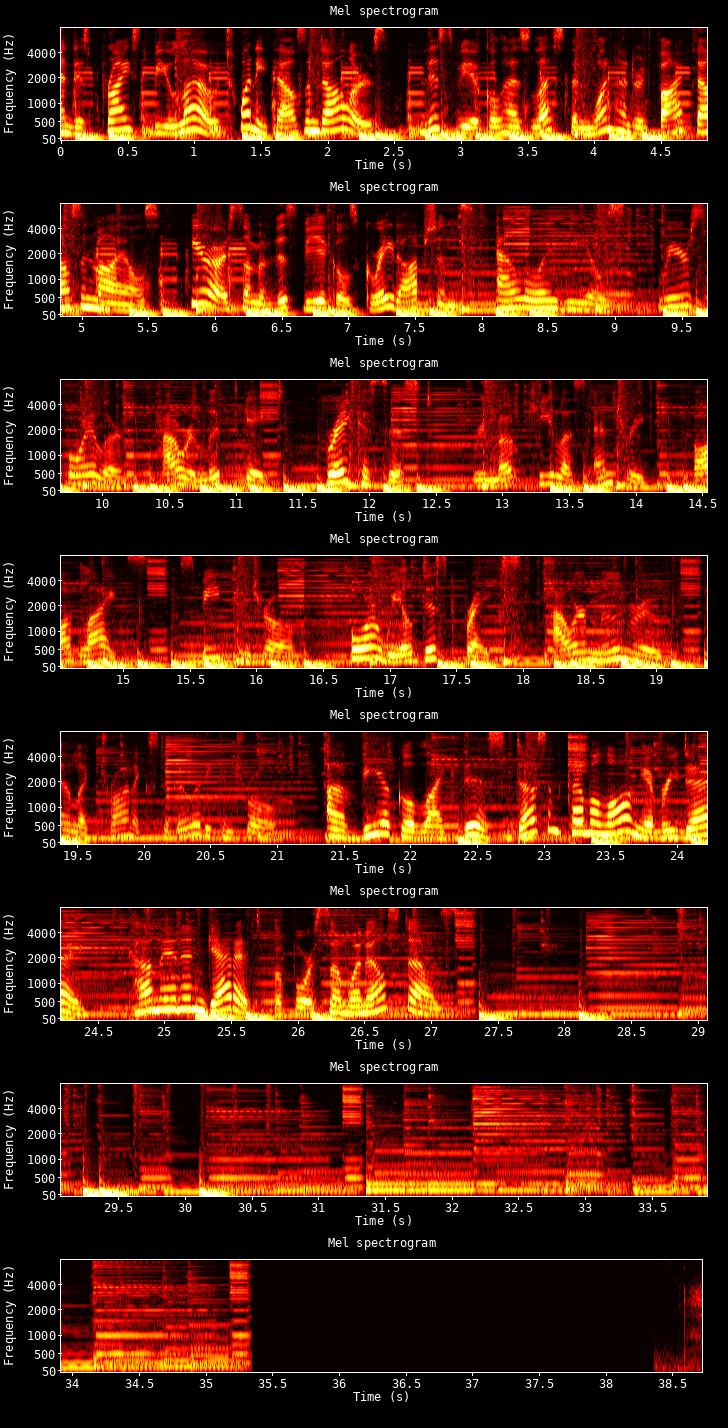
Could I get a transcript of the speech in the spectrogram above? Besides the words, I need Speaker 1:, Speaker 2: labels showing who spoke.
Speaker 1: and is priced below $20,000. This vehicle has less than 105,000 miles. Here are some of this vehicle's great options. Alloy wheels, rear spoiler, power lift gate, brake assist, remote keyless entry, fog lights, speed control, four-wheel disc brakes, power moonroof, electronic stability control. A vehicle like this doesn't come along every day. Come in and get it before someone else does.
